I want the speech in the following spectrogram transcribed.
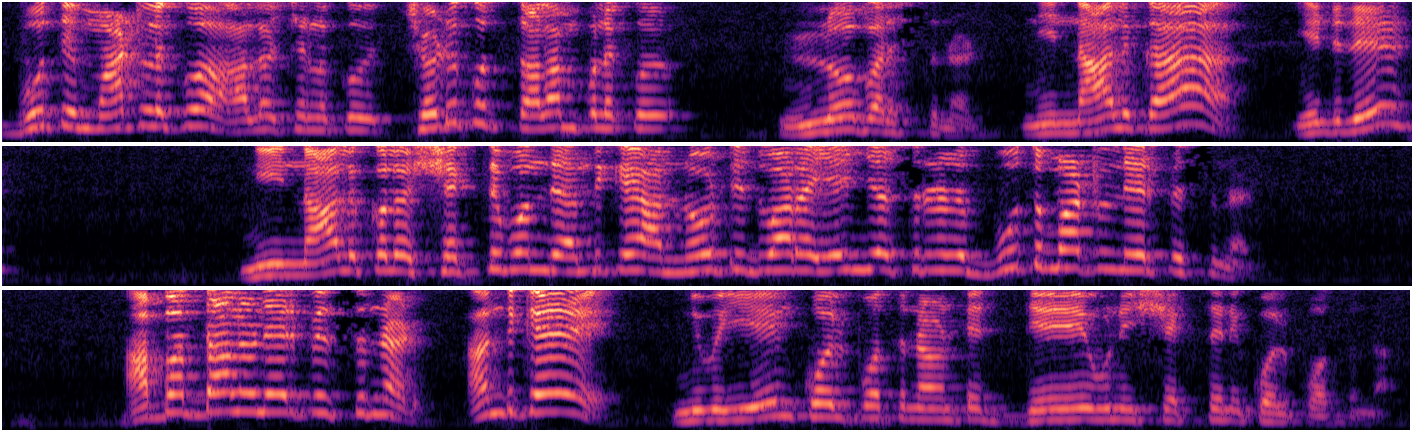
బూతి మాటలకు ఆలోచనలకు చెడుకు తలంపులకు లోబరుస్తున్నాడు. నీ నాలుక ఏంటిది? నీ నాలుకలో శక్తి ఉంది అందుకే ఆ నోటి ద్వారా ఏం చేస్తున్నాడు? బూతు మాటలు నేర్పిస్తున్నాడు. అబద్ధాలు నేర్పిస్తున్నాడు. అందుకే నువ్వు ఏం కోల్పోతున్నావు అంటే దేవుని శక్తిని కోల్పోతున్నావు.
